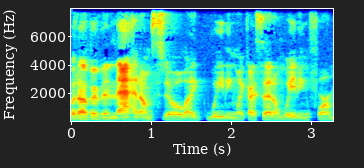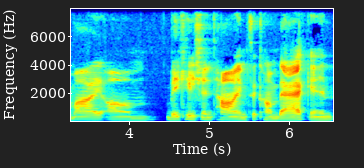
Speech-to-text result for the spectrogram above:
But other than that, I'm still like waiting. Like I said, I'm waiting for my um vacation time to come back and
